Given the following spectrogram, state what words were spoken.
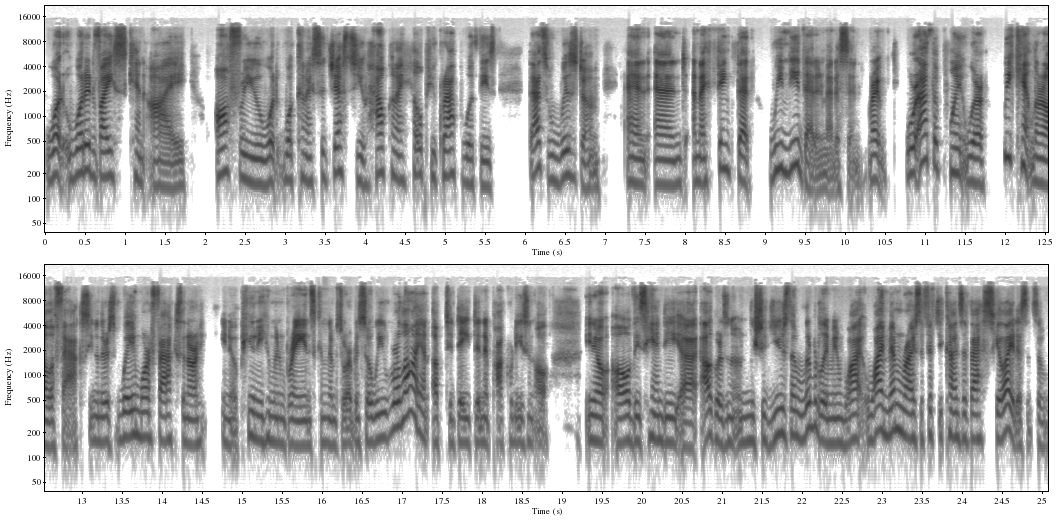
What, what advice can I offer you what what can i suggest to you? How can i help you grapple with these? That's wisdom. And and and i think that we need that in medicine right? We're at the point where we can't learn all the facts. You know there's way more facts than our you know puny human brains can absorb. And so we rely on up to date and Epocrates and all you know all these handy uh, algorithms and we should use them liberally. I mean why why memorize the 50 kinds of vasculitis? It's a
